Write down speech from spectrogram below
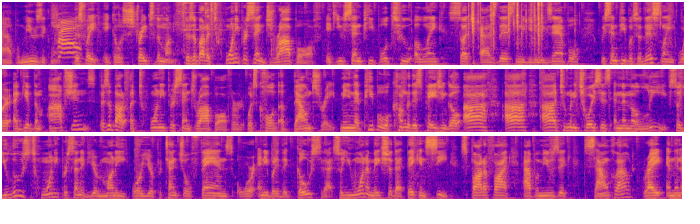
Apple Music link. This way it goes straight to the money. There's about a 20% drop off if you send people to a link such as this. Let me give you an example. We send people to this link where I give them options. There's about a 20% drop off or what's called a bounce rate, meaning that people will come to this page and go, ah, ah, ah, too many choices, and then they'll leave. So you lose 20% of your money or your potential fans or anybody that goes to that. So you want to make sure that they can see Spotify, Apple Music, SoundCloud, right? And then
